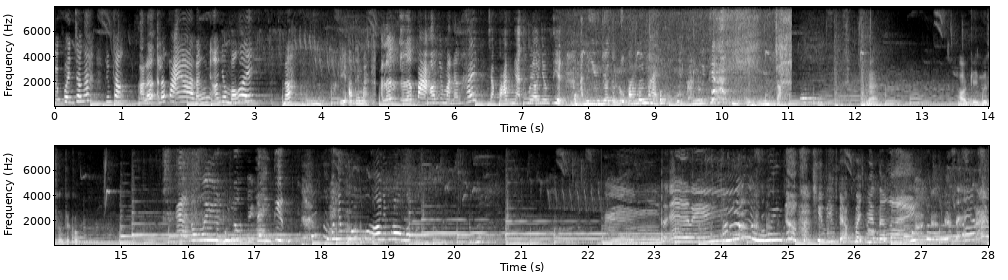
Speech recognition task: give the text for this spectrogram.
បៀបពេញអញ្ចឹងណាខ្ញុំចង់ឥឡូវឥឡូវប៉ាឲ្យអាហ្នឹងឲ្យខ្ញុំហ្មងអីណាអីអត់ទេម៉ែឥឡូវឥឡូវប៉ាឲ្យខ្ញុំអាហ្នឹងហើយចាំប៉ាញ៉ាំថ្មីឲ្យខ្ញុំទៀតអានេះយើងយកទៅលក់បានលុយម៉ែអាលុយទៀតចាក់ណែឲ្យគេមើលសិនទៅកូ នអានោះលក់ពីដៃទៀតខ្ញុំមកខ្ញុំមកមកស្អាតនេះជីវិតបែបពេចមែនទៅហើយស្អាត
